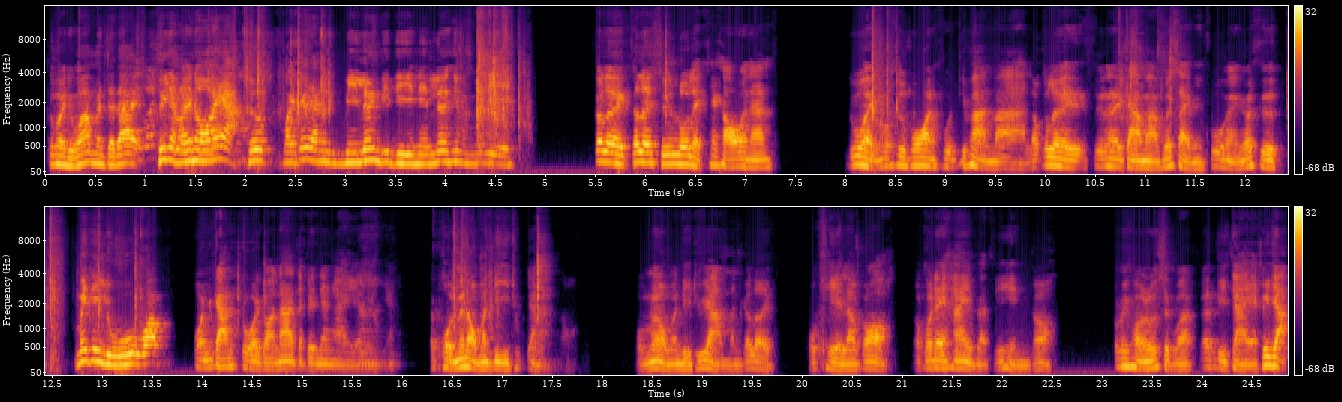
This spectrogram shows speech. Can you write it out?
คือหมายถึงว่ามันจะได้คืออย่างน้อยๆอะคือมันก็ยังมีเรื่องดีๆในเรื่องที่มันไม่ดี ก็เลยก็เลยซื้อโรเล็กให้เขาอันนั้น ด้วยก็คือเมื่อวันพุธที่ผ่านมาเราก็เลยซื้อนาฬิกามาเพื่อใส่เป็นคู่ไงก็คือ ไม่ได้รู้ว่าผลการตรวจก่อนหน้าจะเป็นยังไงอะไรเงี้ย แต่ผลมันออกมาดีทุกอย่างเนาะผลมันออกมาดีทุกอย่างมันก็เลย โอเคแล้วก็เราก็ได้ให้แบบที่เห็นก็ ก็มีความรู้สึกว่าก็ดีใจอะคืออยาก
